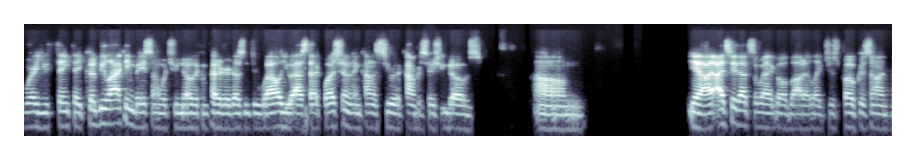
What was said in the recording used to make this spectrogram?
where you think they could be lacking based on what you know the competitor doesn't do well. You ask that question and then kind of see where the conversation goes. Um, yeah, I'd say that's the way I go about it. Like, just focus on.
